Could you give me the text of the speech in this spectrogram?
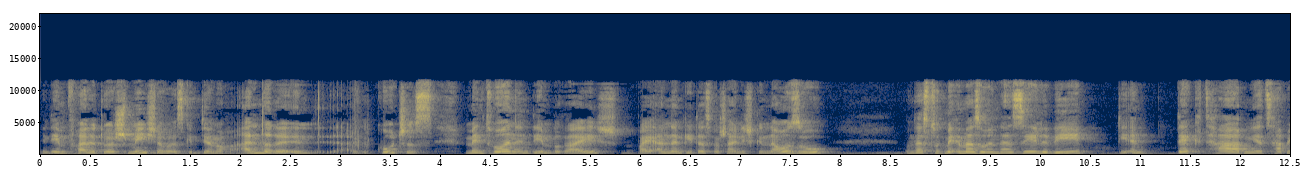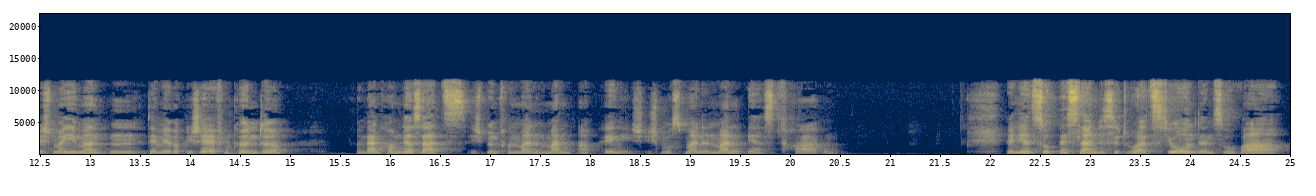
in dem Falle durch mich, aber es gibt ja noch andere in, Coaches, Mentoren in dem Bereich, bei anderen geht das wahrscheinlich genauso, und das tut mir immer so in der Seele weh, die entdeckt haben, jetzt habe ich mal jemanden, der mir wirklich helfen könnte, und dann kommt der Satz, ich bin von meinem Mann abhängig, ich muss meinen Mann erst fragen. Wenn jetzt so bislang die Situation denn so war,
